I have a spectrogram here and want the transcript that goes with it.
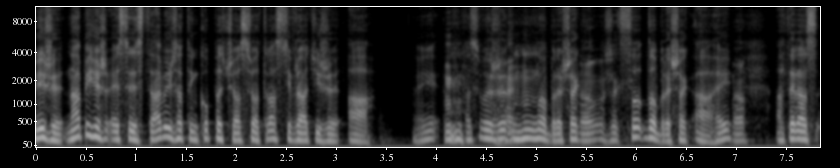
vieš, že napíšeš esej, stráviš za tým kopec času a teraz ti vráti, že A. Hej? A si povieš, že mm, dobre, však, no, však... So, dobre, však A, hej. No. A teraz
